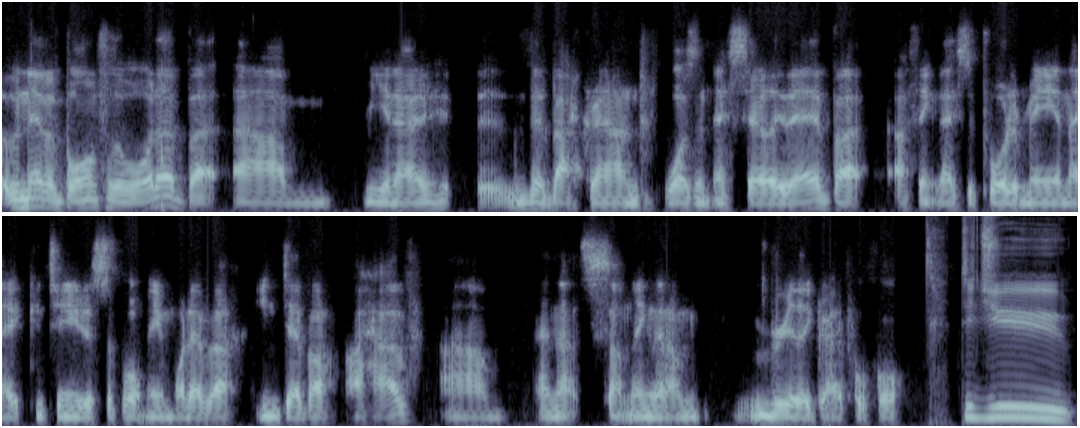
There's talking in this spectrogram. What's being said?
were never born for the water, but um, you know, the background wasn't necessarily there, but I think they supported me and they continue to support me in whatever endeavor I have. Um, and that's something that I'm really grateful for. Did you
